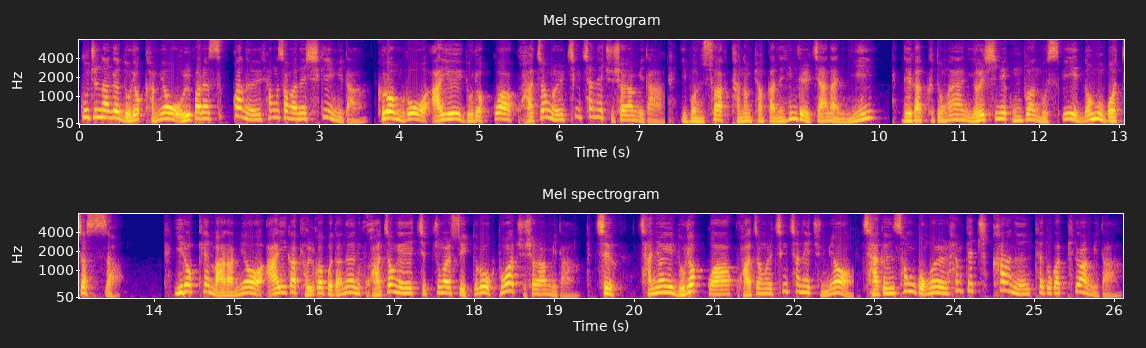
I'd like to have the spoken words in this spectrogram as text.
꾸준하게 노력하며 올바른 습관을 형성하는 시기입니다. 그러므로 아이의 노력과 과정을 칭찬해 주셔야 합니다. 이번 수학 단원 평가는 힘들지 않았니? 내가 그동안 열심히 공부한 모습이 너무 멋졌어. 이렇게 말하며 아이가 결과보다는 과정에 집중할 수 있도록 도와주셔야 합니다. 즉, 자녀의 노력과 과정을 칭찬해주며 작은 성공을 함께 축하하는 태도가 필요합니다.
